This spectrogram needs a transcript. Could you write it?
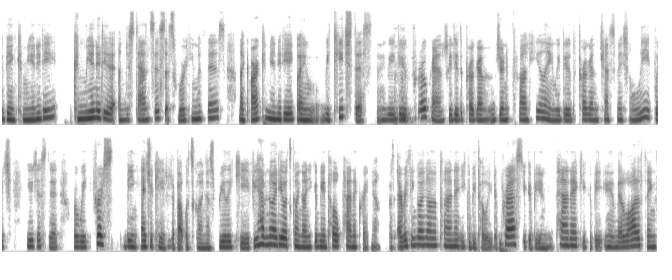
to be in community community that understands this that's working with this like our community and we teach this and we mm-hmm. do programs we do the program journey profound healing we do the program the transformational leap which you just did where we first being educated about what's going on is really key. If you have no idea what's going on you could be in total panic right now. With everything going on, the planet you could be totally depressed you could be in panic you could be in a lot of things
